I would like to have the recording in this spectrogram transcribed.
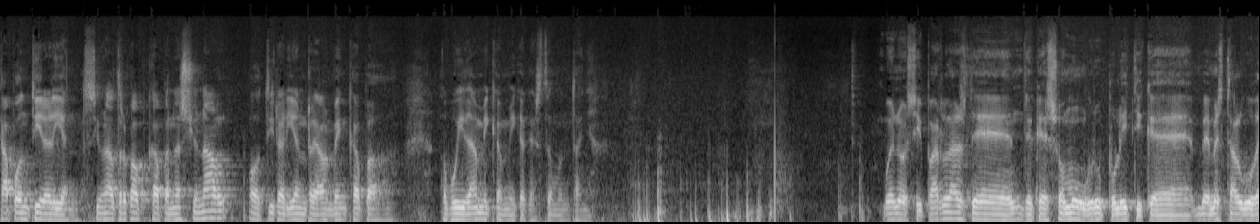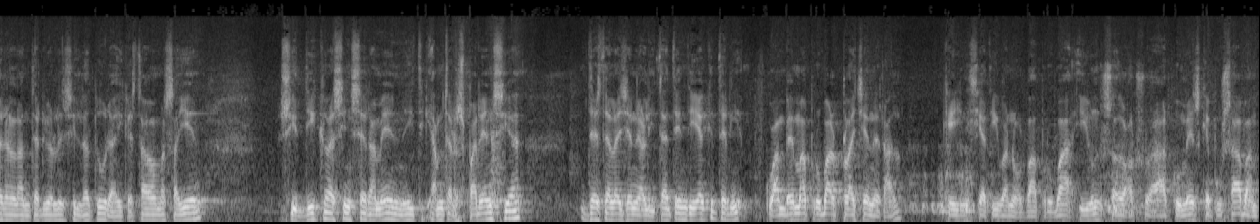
cap on tirarien? Si un altre cop cap a nacional o tirarien realment cap a, a buidar mica en mica aquesta muntanya? Bueno, si parles de, de que som un grup polític que vam estar al govern en l'anterior legislatura i que estàvem a Sallent, si et dic sincerament i amb transparència, des de la Generalitat en dia que tenia, quan vam aprovar el Pla General, que iniciativa no el va aprovar, i uns dels arguments que posàvem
